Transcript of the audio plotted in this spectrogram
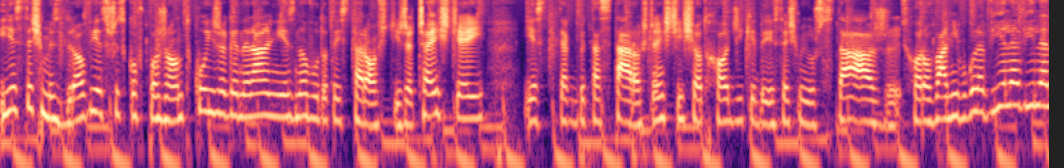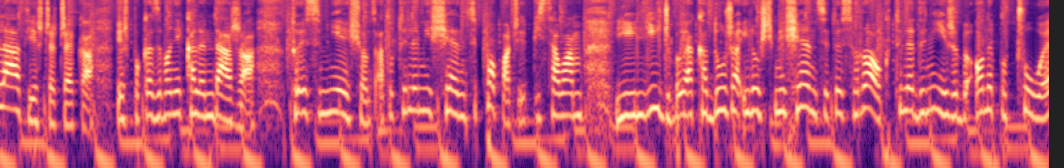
jesteśmy zdrowi, jest wszystko w porządku i że generalnie znowu do tej starości, że częściej jest jakby ta starość, częściej się odchodzi, kiedy jesteśmy już starzy, schorowani, w ogóle wiele, wiele lat jeszcze czeka. Wiesz, pokazywanie kalendarza, to jest miesiąc, a to tyle miesięcy, popatrz, pisałam jej liczbę, jaka duża ilość miesięcy, to jest rok, tyle dni, żeby one poczuły,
